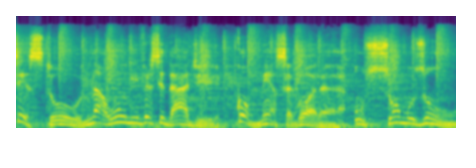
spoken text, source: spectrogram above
Sextou na Universidade. Começa agora o Somos Um.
